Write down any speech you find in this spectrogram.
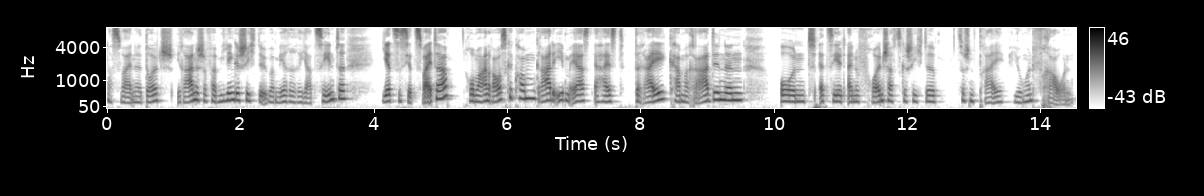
Das war eine deutsch-iranische Familiengeschichte über mehrere Jahrzehnte. Jetzt ist ihr zweiter Roman rausgekommen, gerade eben erst. Er heißt Drei Kameradinnen und erzählt eine Freundschaftsgeschichte zwischen drei jungen Frauen.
